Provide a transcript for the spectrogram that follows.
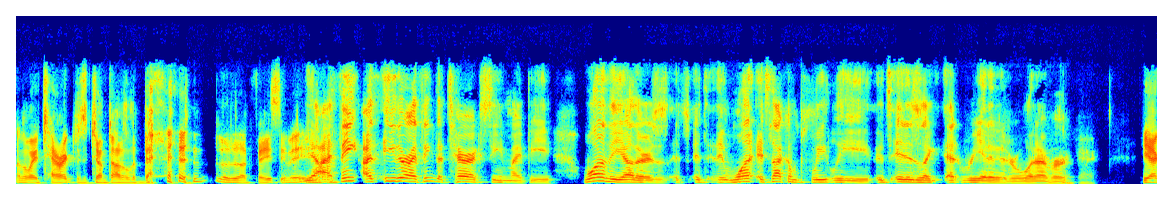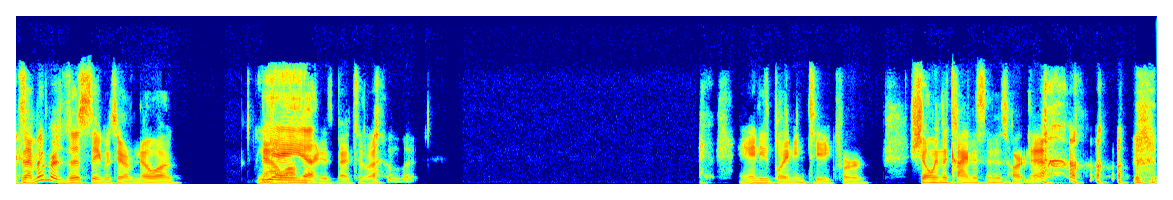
By the way, Terak just jumped out of the bed that face he made. Yeah, I think I, either I think the Terak scene might be one of the others. It's it's it, one. It's not completely. It's it is like re-edited or whatever. Okay. Yeah, because I remember this sequence here of Noah now Yeah, yeah, yeah. his bed to them. But... And he's blaming Teek for showing the kindness in his heart now.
